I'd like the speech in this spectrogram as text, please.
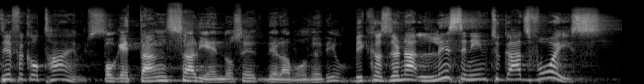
Difficult times. porque están saliéndose de la voz de Dios. Because they're not listening to God's voice.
